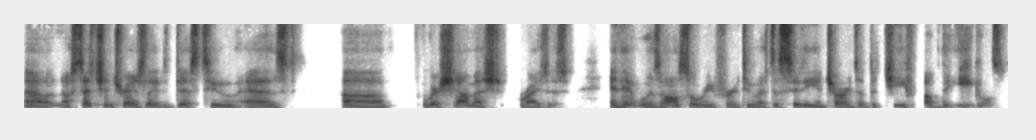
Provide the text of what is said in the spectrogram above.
Uh, now, Sitchin translated this to as uh, where Shamash rises and it was also referred to as the city in charge of the chief of the eagles.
